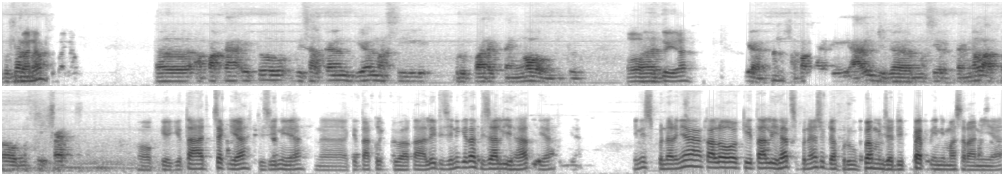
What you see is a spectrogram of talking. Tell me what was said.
gimana? Uh, apakah itu misalkan dia masih berupa rectangle gitu? Oh uh, gitu ya? Ya, apakah di AI juga masih rectangle atau masih pet? Oke, kita cek ya di sini ya. Nah, kita klik dua kali di sini kita bisa lihat ya. Ini sebenarnya kalau kita lihat sebenarnya sudah berubah menjadi pet ini Mas Rani ya.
